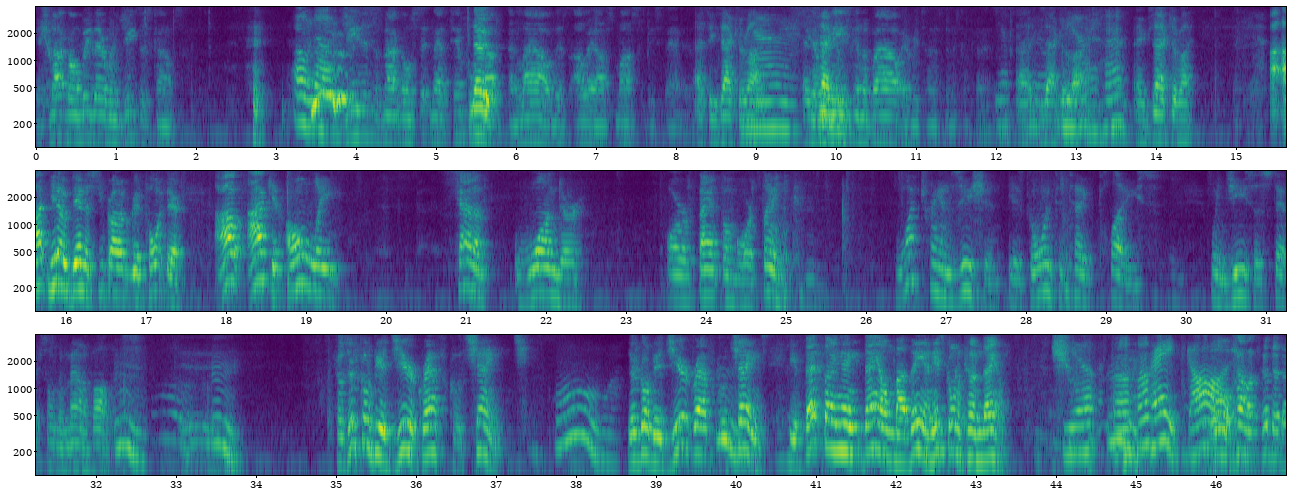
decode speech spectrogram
It's not gonna be there when Jesus comes. Oh no. Jesus is not gonna sit in that temple No. and allow this Aleos Mas to be standing. That's exactly right. No. Every Exactly. knee's gonna bow, every tongue's gonna confess. Yes, Uh, will. exactly Yeah. right. Uh-huh. Exactly right. I, I, you know, Dennis, you brought up a good point there. I, I can only kind of wonder or fathom or think what transition is going to take place when Jesus steps on the Mount of Olives. Mm. Mm. Because there's going to be a geographical change. Ooh. There's going to be a geographical Mm. change. If that thing ain't down by then, it's going to come down. Yep. Mm. Uh-huh. Praise Oh, God. how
